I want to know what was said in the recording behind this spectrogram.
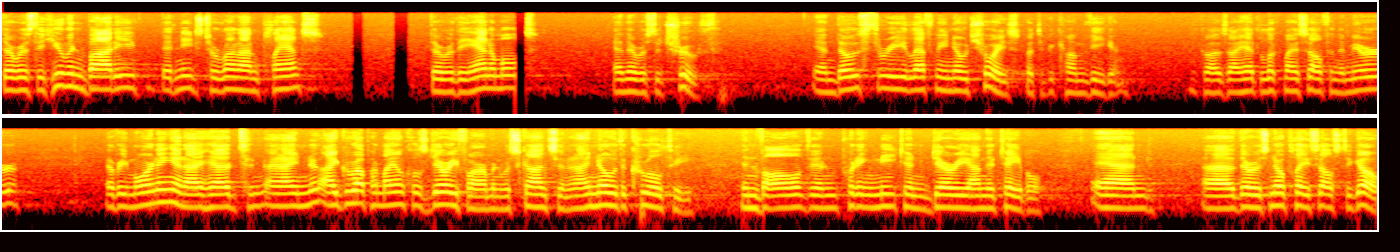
there was the human body that needs to run on plants. There were the animals, and there was the truth. And those three left me no choice but to become vegan because I had to look myself in the mirror every morning, and I had to, and I knew, I grew up on my uncle's dairy farm in Wisconsin, and I know the cruelty involved in putting meat and dairy on the table. And uh, there was no place else to go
